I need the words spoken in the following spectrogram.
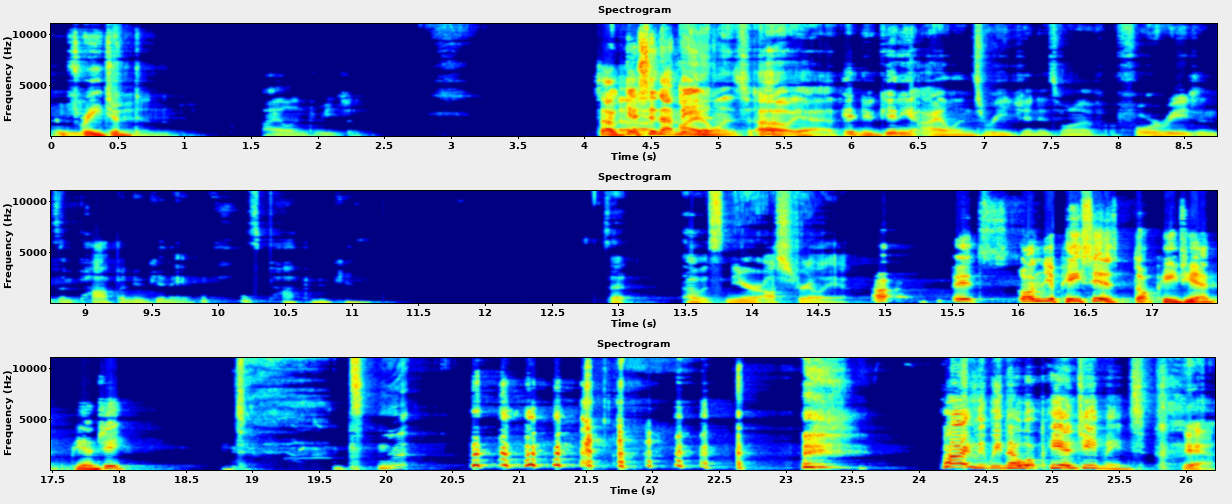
Islands region. Island region. So I'm Uh, guessing that means islands. Oh yeah, the New Guinea Islands region is one of four regions in Papua New Guinea. What the hell Papua New Guinea? Is that? Oh, it's near Australia. it's on your PC is .pgn PNG. Finally, we know what PNG means. Yeah.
